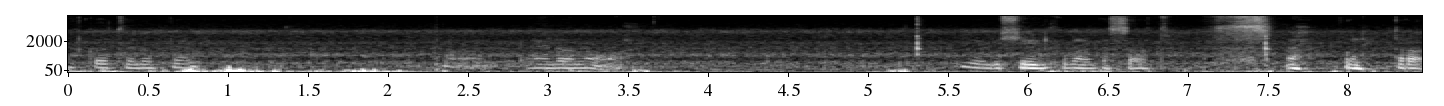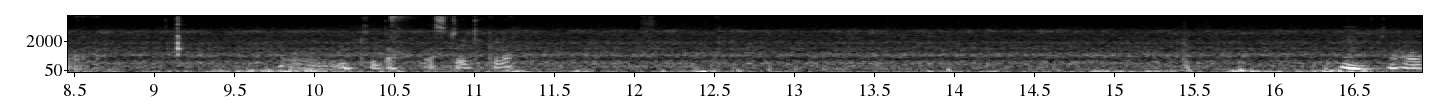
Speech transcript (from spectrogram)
ఇక్కడ వచ్చేటప్పుడు ఐ డోంట్ నో మేబీ షీల్డ్కి మనకు వస్తుంది పోనీ తర్వాత చూద్దాం ఫస్ట్ అయితే ఇక్కడ Oh.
